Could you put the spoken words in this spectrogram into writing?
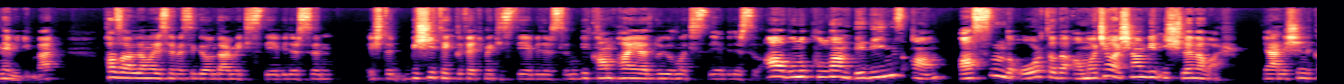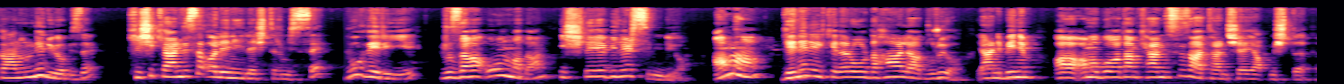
ne bileyim ben pazarlama SMS'i göndermek isteyebilirsin işte bir şey teklif etmek isteyebilirsin, bir kampanya duyurmak isteyebilirsin. Al bunu kullan dediğiniz an aslında ortada amacı aşan bir işleme var. Yani şimdi kanun ne diyor bize? Kişi kendisi alenileştirmişse bu veriyi rıza olmadan işleyebilirsin diyor. Ama genel ilkeler orada hala duruyor. Yani benim Aa, ama bu adam kendisi zaten şey yapmıştı.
